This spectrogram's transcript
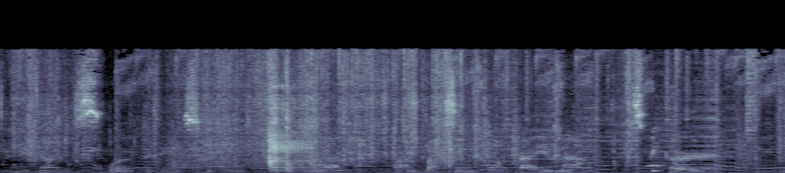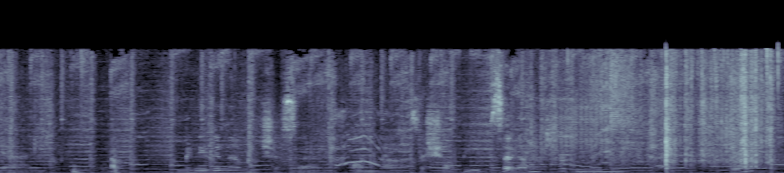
Hey guys, for today's video, mag-unboxing po tayo ng speaker. Yan. Binili namin siya sa online, sa Shopee. Salamat Shopee! Okay?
